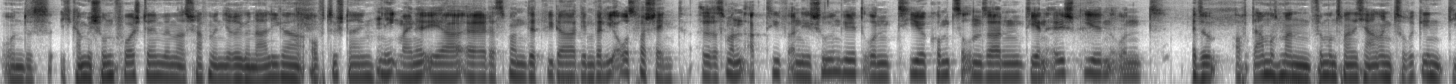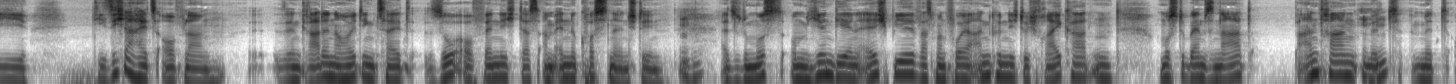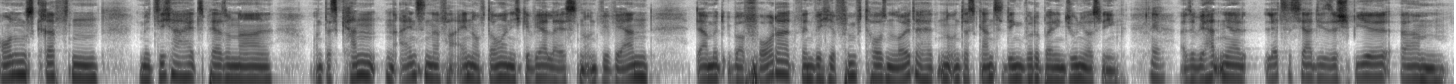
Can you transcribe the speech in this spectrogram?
Und das, ich kann mir schon vorstellen, wenn wir es schaffen, in die Regionalliga aufzusteigen. Nee, ich meine eher, äh, dass man das wieder den Valley ausverschenkt. Also, dass man aktiv an die Schulen geht und hier kommt zu unseren DNL-Spielen und Also auch da muss man 25 Jahre lang zurückgehen. Die, die Sicherheitsauflagen sind gerade in der heutigen Zeit so aufwendig, dass am Ende Kosten entstehen. Also du musst, um hier ein DNL-Spiel, was man vorher ankündigt durch Freikarten, musst du beim Senat beantragen mit, mit Ordnungskräften, mit Sicherheitspersonal und das kann ein einzelner Verein auf Dauer nicht gewährleisten und wir wären damit überfordert, wenn wir hier 5000 Leute hätten und das ganze Ding würde bei den Juniors liegen. Ja. Also wir hatten ja letztes Jahr dieses Spiel ähm,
